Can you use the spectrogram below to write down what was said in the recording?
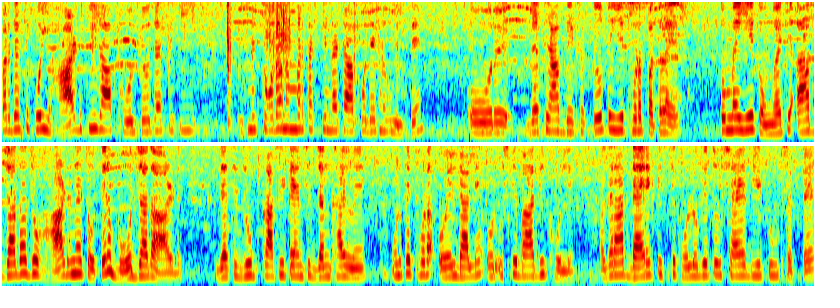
पर जैसे कोई हार्ड चीज़ आप खोलते हो, जैसे कि इसमें चौदह नंबर तक के नट आपको देखने को मिलते हैं। और जैसे आप देख सकते हो तो ये थोड़ा पतला है। तो मैं ये कहूँगा कि आप ज़्यादा जो हार्ड नट होते हैं ना, बहुत ज़्यादा हार्ड जैसे जो काफ़ी टाइम से जंग खाए हुए हैं, उन पर थोड़ा ऑयल डालें और उसके बाद ही खोलें अगर आप डायरेक्ट इससे खोलोगे तो शायद ये टूट सकता है।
